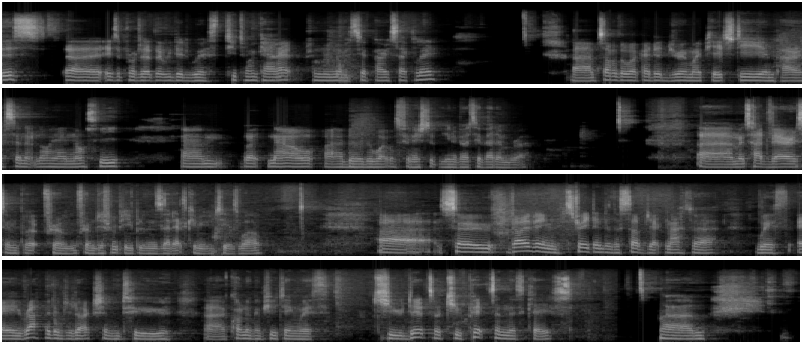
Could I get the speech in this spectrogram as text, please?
this uh, is a project that we did with Titouan Carette from the University of Paris-Saclay. Um, some of the work I did during my PhD in Paris and at Lorient and Nancy, um, but now uh, the, the work was finished at the University of Edinburgh. Um, it's had various input from, from different people in the ZX community as well. Uh, so diving straight into the subject matter with a rapid introduction to uh, quantum computing with qudit or qupits in this case. Um,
